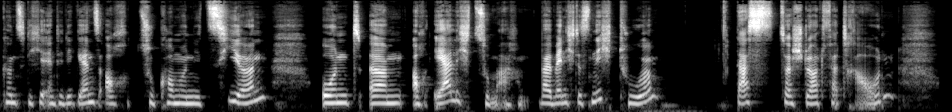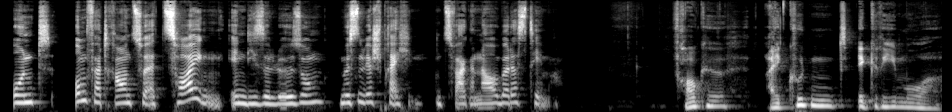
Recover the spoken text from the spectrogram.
künstliche Intelligenz auch zu kommunizieren und ähm, auch ehrlich zu machen. Weil wenn ich das nicht tue, das zerstört Vertrauen. Und um Vertrauen zu erzeugen in diese Lösung, müssen wir sprechen. Und zwar genau über das Thema. Frauke, I couldn't agree more.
